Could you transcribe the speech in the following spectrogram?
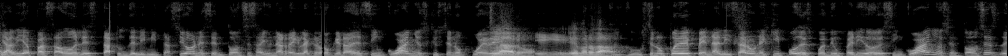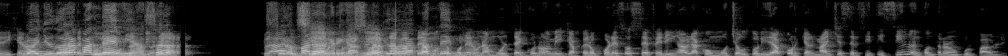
ya había pasado el estatus de limitaciones. Entonces hay una regla, creo que era de cinco años, que usted no puede. Claro, eh, es verdad. Usted no puede penalizar a un equipo después de un periodo de cinco años. Entonces le dijeron. Lo ayudó la pandemia, solo Claro, para. Nada más te vamos a poner una multa económica, pero por eso Seferín habla con mucha autoridad porque al Manchester City sí lo encontraron culpable.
